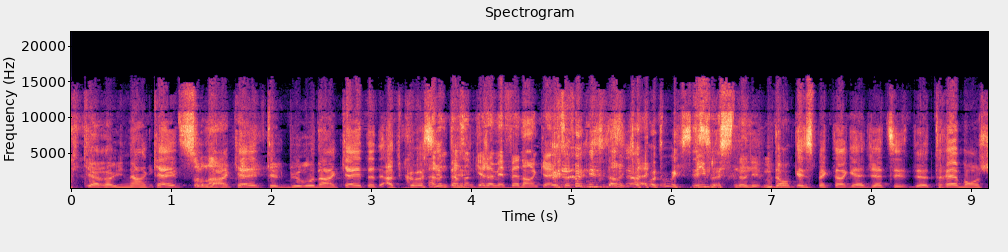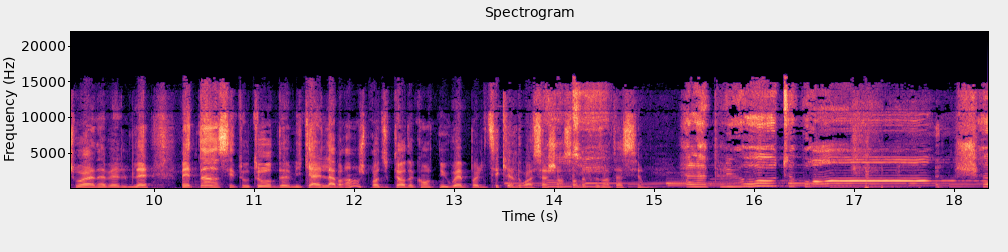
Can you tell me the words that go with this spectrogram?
puis qu'il y aura une enquête sur Sur l'enquête. que le bureau d'enquête a- en tout cas Par une personne qui a jamais fait d'enquête. Ça fait beaucoup d'enquêtes. Oui, c'est. Donc, inspecteur Gadget, c'est un très bon choix, Annabelle Blais. Maintenant, c'est au tour de Michael Labranche, producteur de contenu web politique, qui a le droit à sa chanson de présentation. à la plus haute branche.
